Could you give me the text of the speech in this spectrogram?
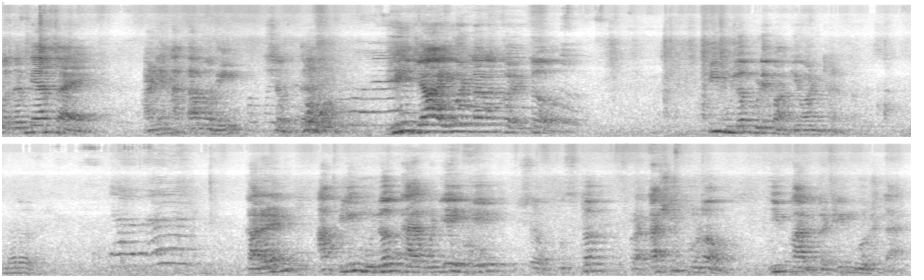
पदन्यास आहे आणि हातामध्ये शब्द. हे ज्या आई वडिलांना कळतं ती मुलं पुढे भाग्यवान ठरतात. कारण आपली मुलं काय म्हणजे हे पुस्तक प्रकाशित होणं ही फार कठीण गोष्ट आहे.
